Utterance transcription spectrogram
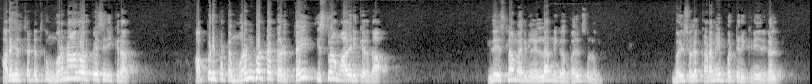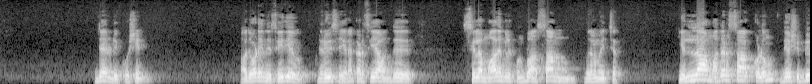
அரசியல் சட்டத்துக்கு முரணாக அவர் பேசியிருக்கிறார். அப்படிப்பட்ட முரண்பட்ட கருத்தை இஸ்லாம் ஆதரிக்கிறதா? இது இஸ்லாம் அறிஞர்கள் எல்லாரும் நீங்க பதில் சொல்லுங்க. பதில் சொல்ல கடமைப்பட்டிருக்கிறீர்கள். இதுதான் என்னுடைய கொஷின் அதோடு இந்த செய்தியை நிறைவு செய்கிறேன். கடைசியாக வந்து சில மாதங்களுக்கு முன்பு அஸ்ஸாம் முதலமைச்சர் எல்லா மதர்சாக்களும் they should be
